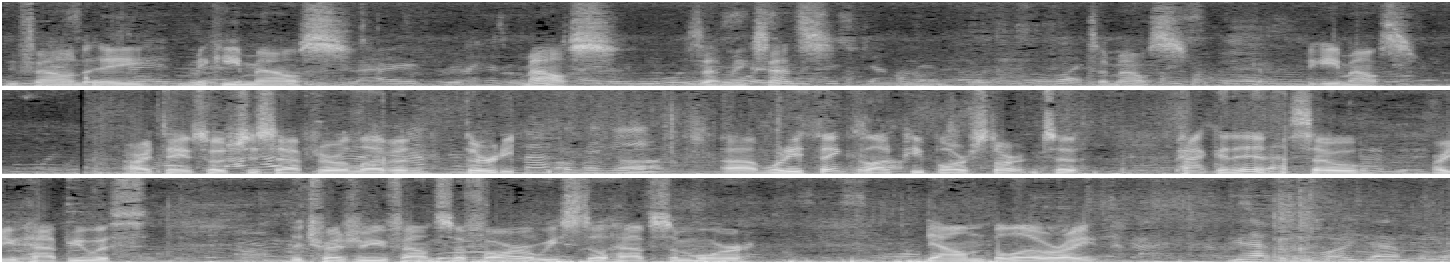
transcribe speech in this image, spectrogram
We found a Mickey Mouse mouse. Does that make sense? It's a mouse. Mickey Mouse. All right, Dave. So it's just after 11:30. Um, what do you think? A lot of people are starting to pack it in. So, are you happy with the treasure you found so far? We still have some more down below, right? you have some more down below.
